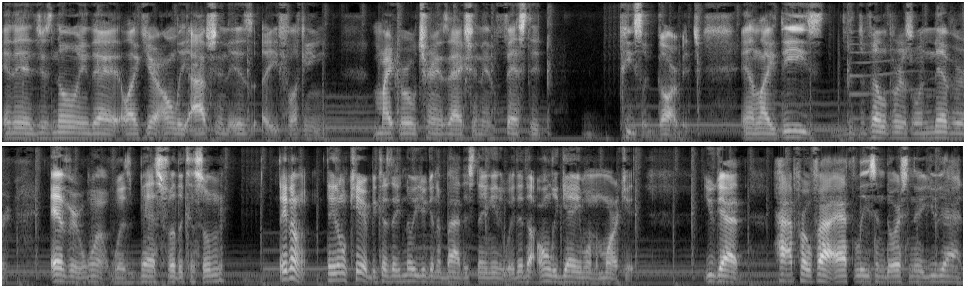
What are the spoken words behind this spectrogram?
and then just knowing that like your only option is a fucking microtransaction infested piece of garbage. And like these the developers will never ever want what's best for the consumer. They don't. They don't care because they know you're gonna buy this thing anyway. They're the only game on the market. You got high profile athletes endorsing it. You got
